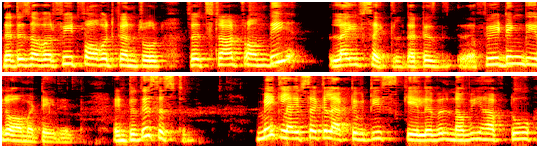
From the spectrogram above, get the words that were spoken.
That is our feed forward control. So it start from the life cycle that is uh, feeding the raw material into the system. Make life cycle activities scalable. Now we have to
